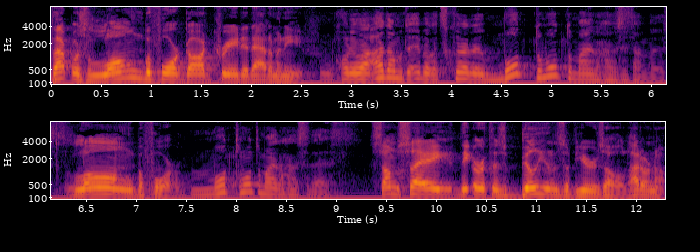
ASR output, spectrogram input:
that was long before God created Adam and Eve. これはアダムとエヴァが作られるもっともっと前の話なんです。Long before. もっともっと前の話です。Some say the earth is billions of years old. I don't know.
